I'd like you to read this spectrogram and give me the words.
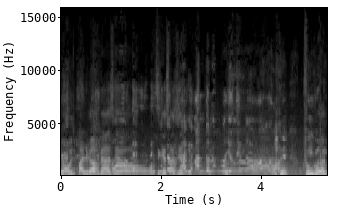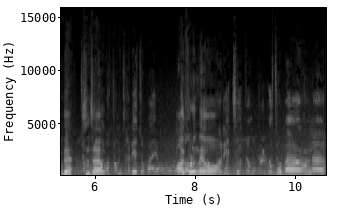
이거 어디 빨리 야. 판매하세요. 내- 어, 생각을 사지? 나게 만드는 거예요, 내가. 아니 궁금한데 좀 진짜요? 이거 좀 잘해줘봐요. 아, 또- 그렇네요. 또 거래처 좀 끌고 줘봐. 나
